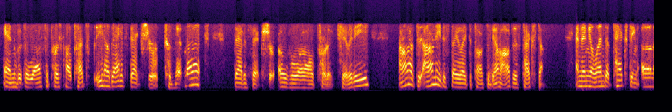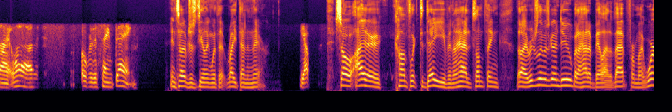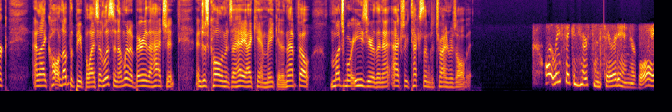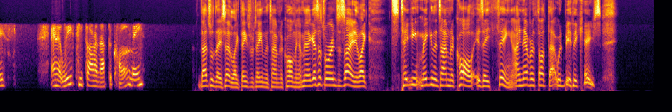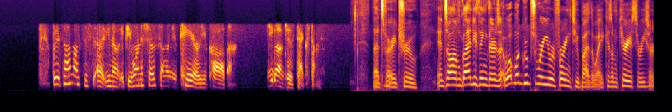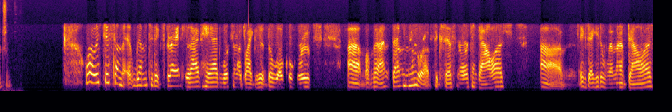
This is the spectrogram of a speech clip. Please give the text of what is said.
And with the loss of personal touch, you know, that affects your commitment, that affects your overall productivity. I don't have to I don't need to stay late to talk to them. I'll just text them. And then you'll end up texting all night long over the same thing. Instead of just dealing with it right then and there. Yep. So I had a conflict today even. I had something that I originally was going to do, but I had to bail out of that for my work. And I called up the people. I said, listen, I'm going to bury the hatchet and just call them and say, hey, I can't make it. And that felt much more easier than actually text them to try and resolve it. Well, at least they can hear sincerity in your voice. And at least he thought enough to call me. That's what they said. Like, thanks for taking the time to call me. I mean, I guess that's where we're in society. Like, taking making the time to call is a thing. I never thought that would be the case. But it's almost as uh, you know, if you want to show someone you care, you call them. You don't just text them. That's very true. And so I'm glad you think there's a, what what groups were you referring to by the way because I'm curious to research them. Well, it's just some limited experience that I've had working with like the, the local groups um, that I'm, I'm a member of, Success North in Dallas, um, Executive Women of Dallas.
